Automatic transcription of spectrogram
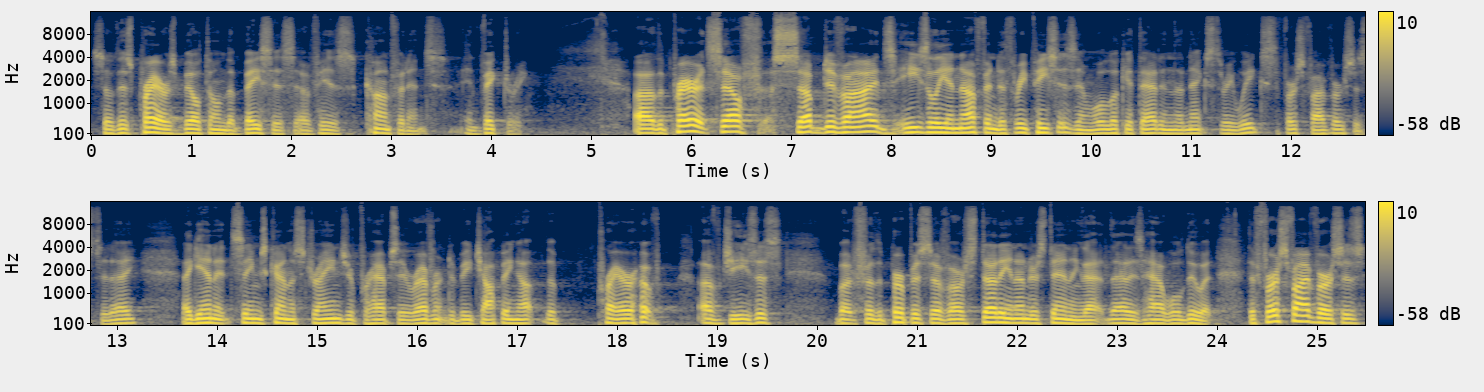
So this prayer is built on the basis of his confidence in victory. Uh, the prayer itself subdivides easily enough into three pieces, and we'll look at that in the next three weeks, the first five verses today. Again, it seems kind of strange or perhaps irreverent to be chopping up the prayer of of Jesus. But for the purpose of our study and understanding, that, that is how we'll do it. The first five verses,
